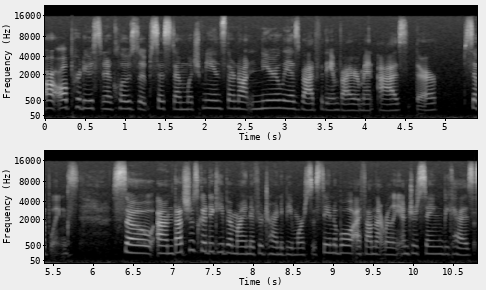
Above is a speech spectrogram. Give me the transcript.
are all produced in a closed loop system, which means they're not nearly as bad for the environment as their siblings. So um, that's just good to keep in mind if you're trying to be more sustainable. I found that really interesting because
